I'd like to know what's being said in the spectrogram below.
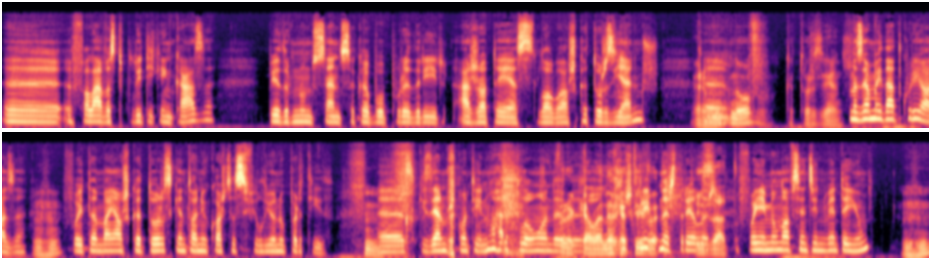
Uh, Falava-se de política em casa. Pedro Nuno Santos acabou por aderir à JS logo aos 14 anos era muito uh, novo, 14 anos. Mas é uma idade curiosa. Uhum. Foi também aos 14 que António Costa se filiou no partido. Uh, se quisermos continuar pela onda Por aquela narrativa. escrito nas estrelas, Exato. foi em 1991 uhum.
